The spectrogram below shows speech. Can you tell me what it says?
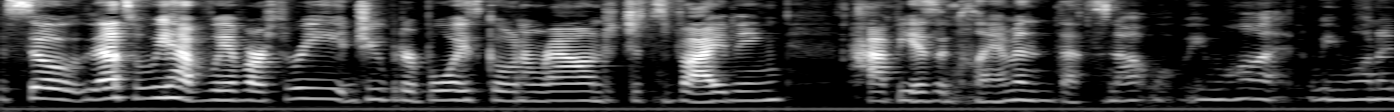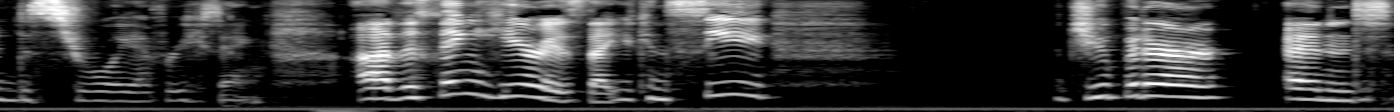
So that's what we have. We have our three Jupiter boys going around just vibing, happy as a clam, and that's not what we want. We want to destroy everything. Uh, the thing here is that you can see Jupiter and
